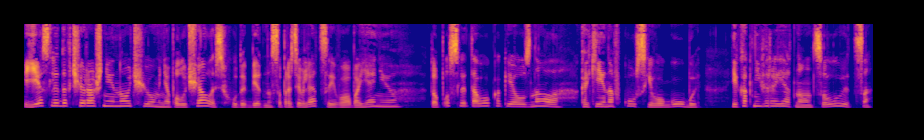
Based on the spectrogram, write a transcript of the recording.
Если до вчерашней ночи у меня получалось худо-бедно сопротивляться его обаянию, то после того, как я узнала, какие на вкус его губы и как невероятно он целуется,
